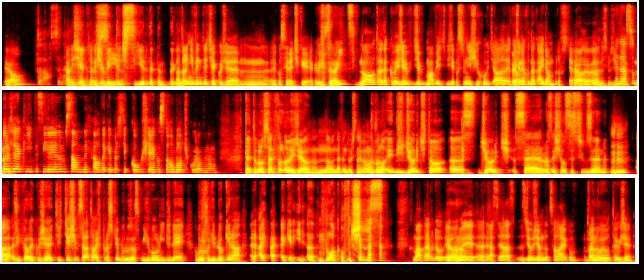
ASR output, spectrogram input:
Jo? To asi ne. A když je, a když je vintage sír, tak ten tak A to není vintage jakože, mm, jako syrečky. jako Jako, zrající. No, to je takový, že, že má víc, víc jako silnější chuť, ale jako, Jo. že nechutná jak Aidam prostě, Jo, ale jo, jo. nemyslím, že Je to super, smrdil. že jak jí ty síry jenom sám Michal, tak je prostě kouše jako z toho bločku rovnou. To, to bylo v Seinfeldovi, že jo? No, no, nevím, to už se nevím. To bylo i když George to, uh, George se rozešel se Susan Mhm. a říkal jako, že tě, těším se na to, až prostě budu zase mít volný dny a budu chodit do kina and I, I, I can eat a block of cheese. Má pravdu, Jo, jakoby, no. já, já s Georgem docela jako vibuju, takže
